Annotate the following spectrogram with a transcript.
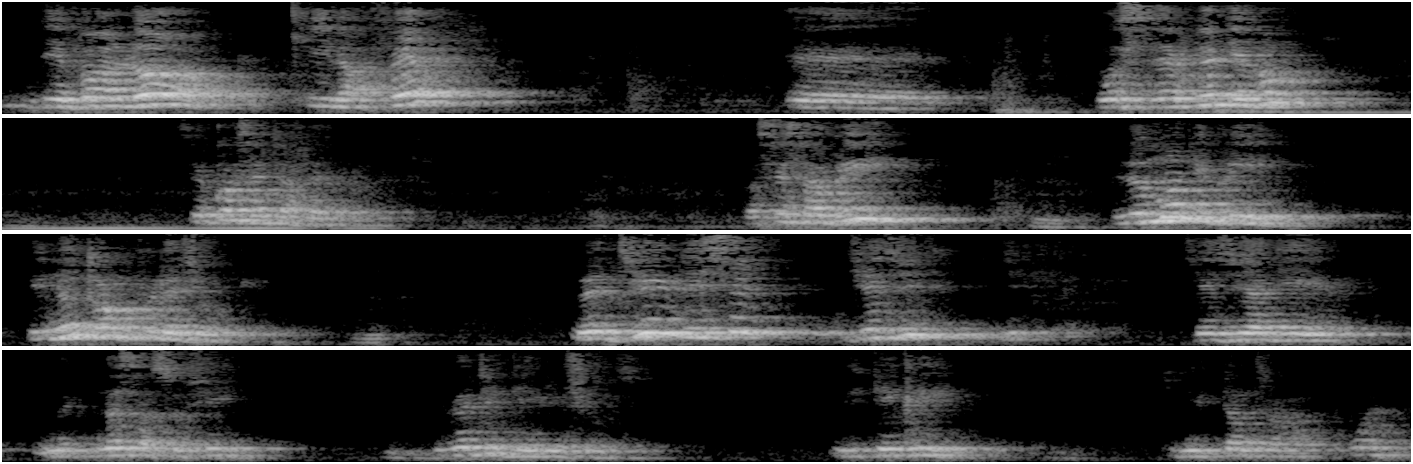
devant l'or qu'il a fait euh, pour servir devant. C'est quoi cette affaire Parce que ça brille. Le monde il brille. Il nous trompe tous les jours. Mais Dieu décide. Jésus, Jésus a dit, maintenant ça suffit. Je vais te dire une chose. Il t'écrit, tu ne tenteras point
